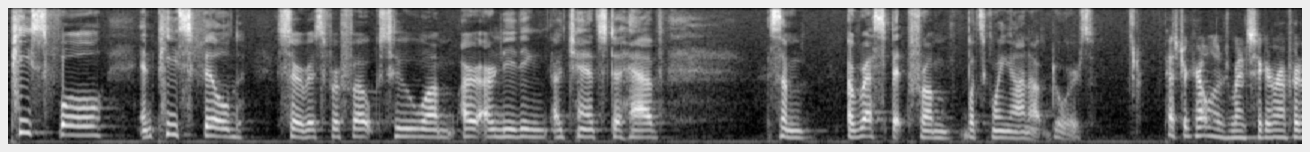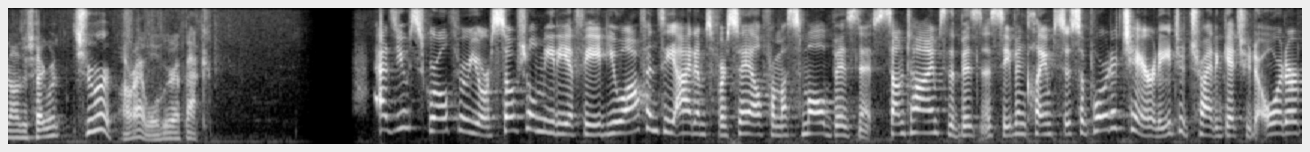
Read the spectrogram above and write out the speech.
peaceful and peace-filled service for folks who um, are, are needing a chance to have some a respite from what's going on outdoors. Pastor Carol, would you mind sticking around for another segment? Sure. All right, we'll be right back. As you scroll through your social media feed, you often see items for sale from a small business. Sometimes the business even claims to support a charity to try to get you to order,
